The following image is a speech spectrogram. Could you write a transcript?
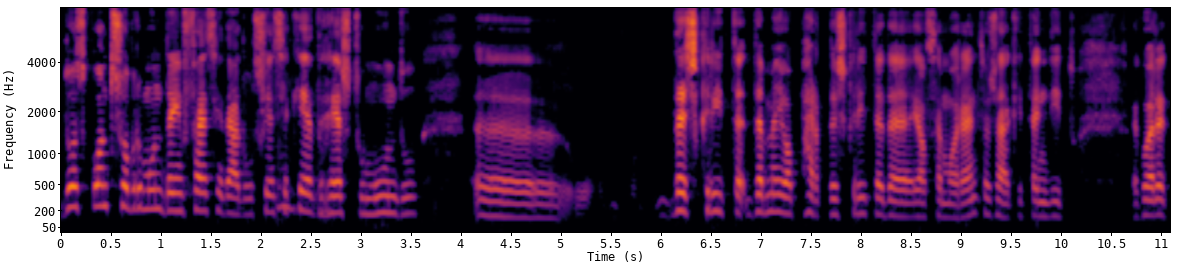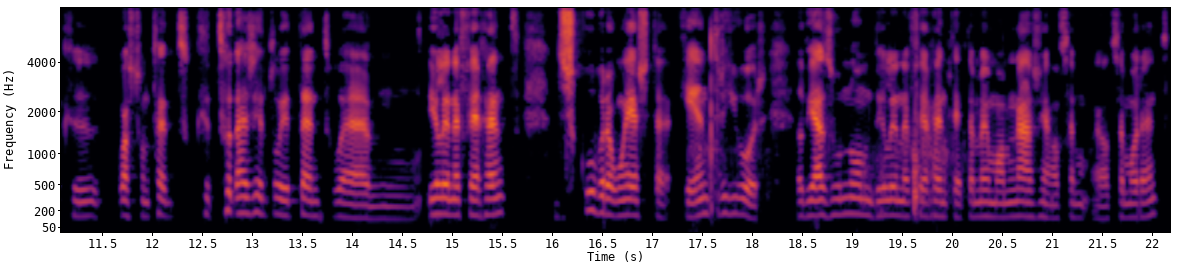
12 contos sobre o mundo da infância e da adolescência, que é de resto o mundo uh, da escrita, da maior parte da escrita da Elsa Morante. Eu já aqui tenho dito agora que gostam tanto, que toda a gente lê tanto a um, Helena Ferrante, descubram esta, que é anterior. Aliás, o nome de Helena Ferrante é também uma homenagem a Elsa, a Elsa Morante.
